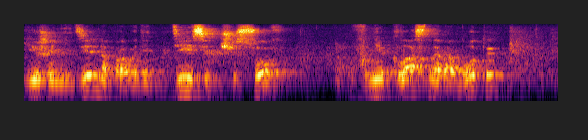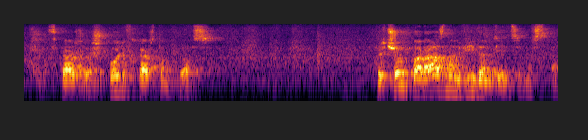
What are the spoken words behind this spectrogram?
еженедельно проводить 10 часов вне классной работы в каждой школе, в каждом классе. Причем по разным видам деятельности. Там,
